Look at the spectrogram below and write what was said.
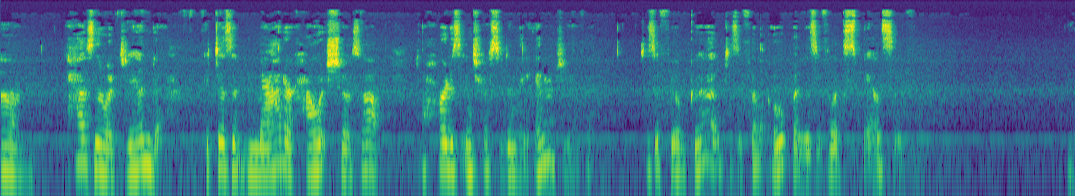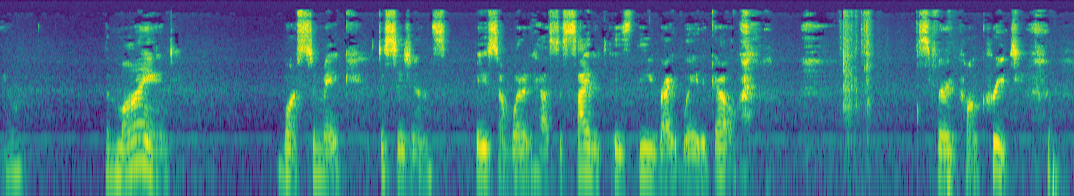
um, has no agenda. It doesn't matter how it shows up. The heart is interested in the energy of it. Does it feel good? Does it feel open? Does it feel expansive? You know, the mind wants to make decisions based on what it has decided is the right way to go. very concrete.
